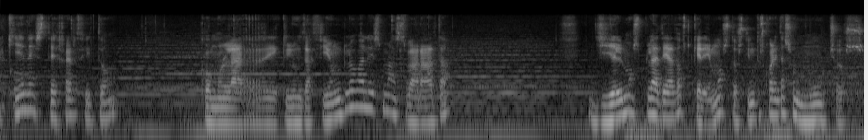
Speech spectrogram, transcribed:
aquí en este ejército. Como la reclutación global es más barata. Yelmos plateados queremos. 240 son muchos.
